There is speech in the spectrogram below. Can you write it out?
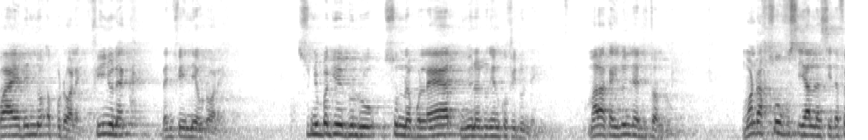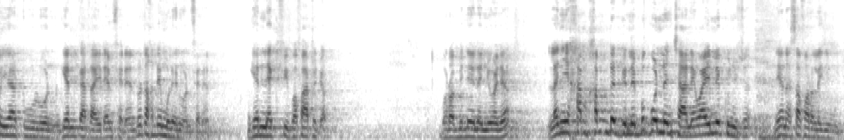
waaye dañ ñoo ëpp doole. Fii ñu nekk dañ fee néew doole. Suñu bëggee dund sunna bu leer ñu ne du ngeen ko fi dunde. Malaaka yi lu ñu leen di tontu? Moo ndax suufu si yàlla si dafa yaatuwul woon ngeen gàddaay dem feneen? Lu tax demu leen woon feneen? Ngeen nekk fii ba faatu jot. Borom bi nee na ñooña lañuy xam xam dëgg ne bëggoon nañ caane waaye nekkuñu ca. Nee na safara lañuy mujj.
